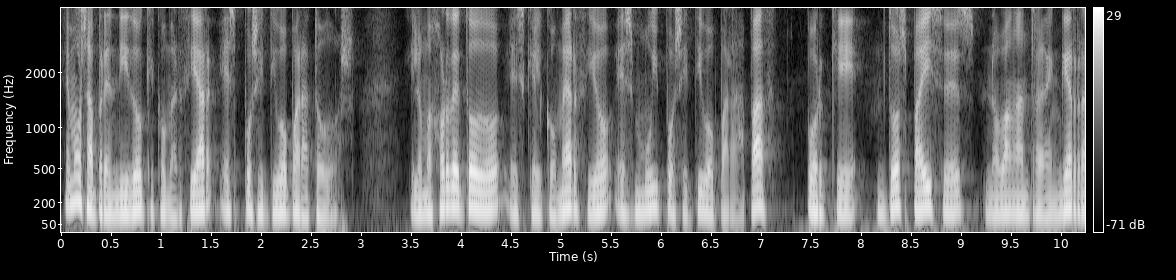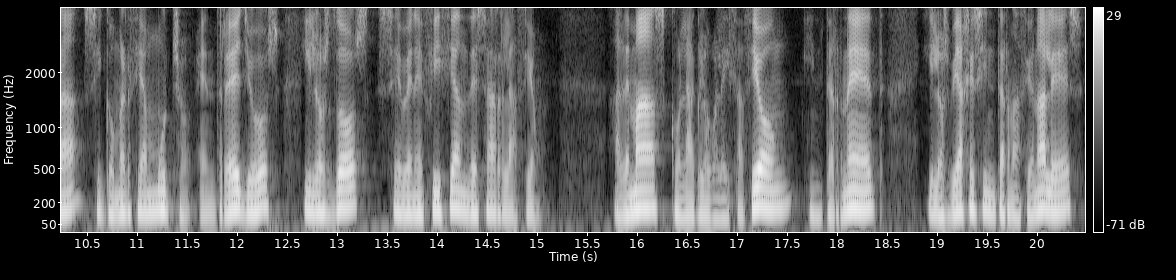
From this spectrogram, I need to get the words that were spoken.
Hemos aprendido que comerciar es positivo para todos. Y lo mejor de todo es que el comercio es muy positivo para la paz porque dos países no van a entrar en guerra si comercian mucho entre ellos y los dos se benefician de esa relación. Además, con la globalización, Internet y los viajes internacionales,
